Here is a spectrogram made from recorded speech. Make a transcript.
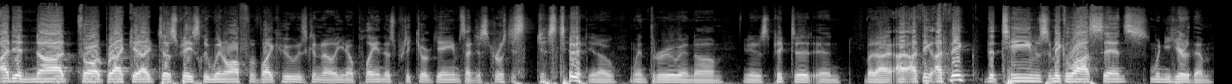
I did not fill out bracket. I just basically went off of like who was gonna you know play in those particular games. I just just just did it. You know, went through and um you know just picked it and but I I think I think the teams make a lot of sense when you hear them.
